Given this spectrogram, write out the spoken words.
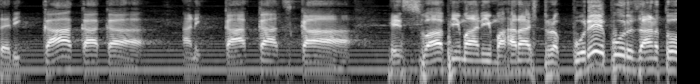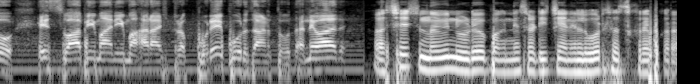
तरी का काका आणि काकाच का? हे स्वाभिमानी महाराष्ट्र पुरेपूर जाणतो हे स्वाभिमानी महाराष्ट्र पुरेपूर जाणतो. धन्यवाद. असेच नवीन व्हिडिओ बघण्यासाठी चॅनलवर सबस्क्राईब करा.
